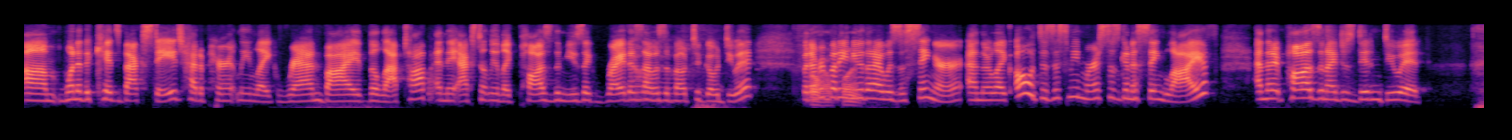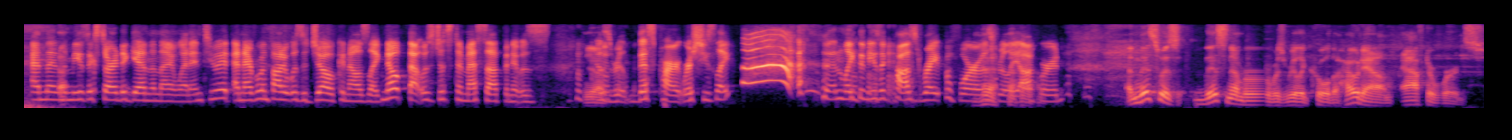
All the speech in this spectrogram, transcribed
um, one of the kids backstage had apparently like ran by the laptop and they accidentally like paused the music right as Oh, I was no. about to go do it. But Oh, everybody knew that I was a singer and they're like, oh, does this mean Marissa's going to sing live? And then it paused and I just didn't do it. And then the music started again and then I went into it and everyone thought it was a joke. And I was like, nope, that was just a mess up. And it was, it was re- this part where she's like, ah! and like the music paused right before it was really awkward. And this was this number was really cool. The hoedown afterwards.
